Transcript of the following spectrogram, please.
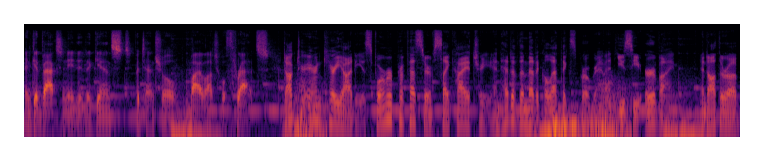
and get vaccinated against potential biological threats. Dr. Aaron Kheriaty is former professor of psychiatry and head of the medical ethics program at UC Irvine and author of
